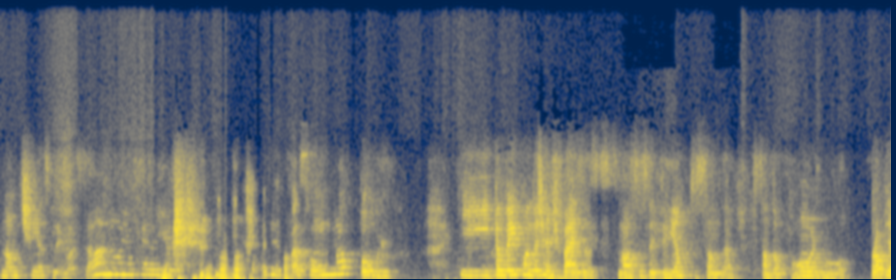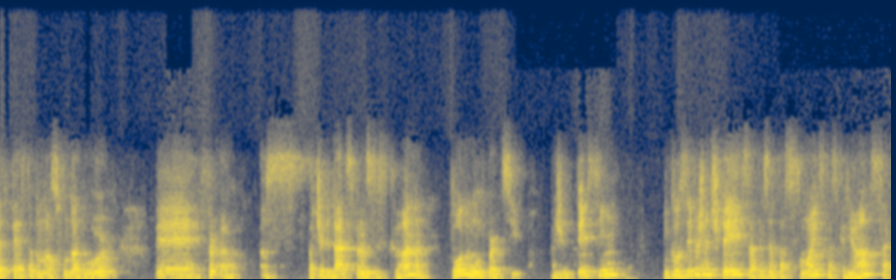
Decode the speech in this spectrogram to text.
Não tinha esse negócio. Ah, não, eu quero ir. Eu quero ir. a gente passou um apuro. E também quando a gente faz os nossos eventos, Santo Antônio, própria festa do nosso fundador, é, as atividades franciscanas, todo mundo participa. A gente tem, sim, inclusive a gente fez apresentações com as crianças,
